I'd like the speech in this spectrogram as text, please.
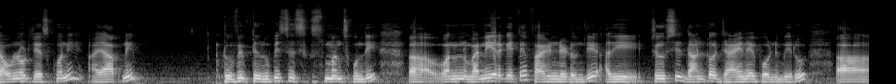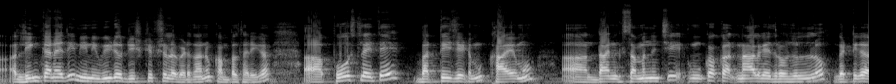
డౌన్లోడ్ చేసుకొని ఆ యాప్ని టూ ఫిఫ్టీ రూపీస్ సిక్స్ మంత్స్కి ఉంది. వన్ వన్ ఇయర్కి అయితే ఫైవ్ హండ్రెడ్ ఉంది. అది చూసి దాంట్లో జాయిన్ అయిపోండి మీరు. లింక్ అనేది నేను వీడియో డిస్క్రిప్షన్లో పెడతాను కంపల్సరీగా. పోస్టులు అయితే భర్తీ చేయడం ఖాయము దానికి సంబంధించి ఇంకొక నాలుగైదు రోజుల్లో గట్టిగా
